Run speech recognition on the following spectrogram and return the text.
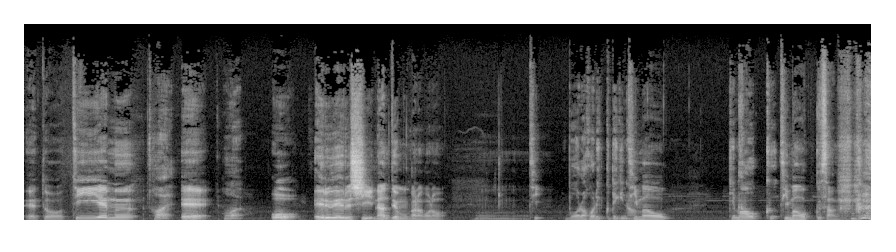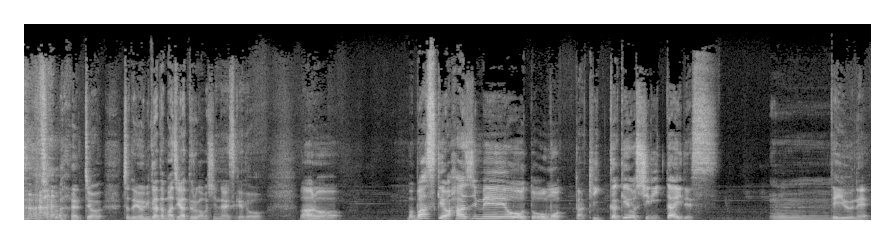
えっ、と TMAOLLC はいはい。なんて読むんかなこの？ティボーラホリック的な？ティマオティマオック。ティマオックさん。ちょっと読み方間違ってるかもしれないですけど。あの、まあ、バスケを始めようと思ったきっかけを知りたいです。っていうね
